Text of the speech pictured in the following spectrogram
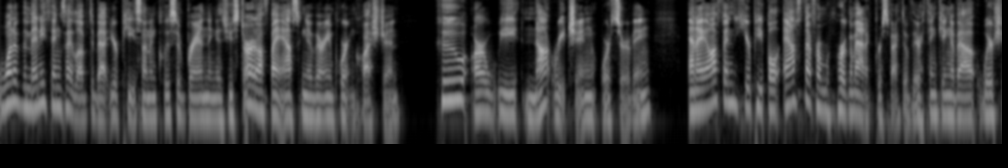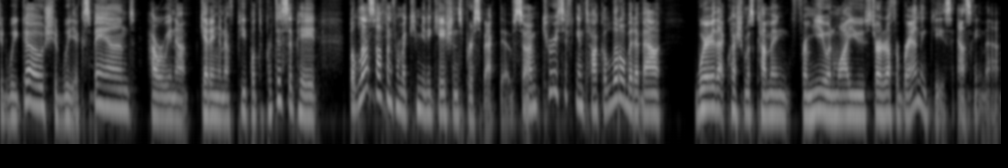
One of the many things I loved about your piece on inclusive branding is you start off by asking a very important question Who are we not reaching or serving? And I often hear people ask that from a programmatic perspective. They're thinking about where should we go? Should we expand? How are we not getting enough people to participate? But less often from a communications perspective. So I'm curious if you can talk a little bit about where that question was coming from you and why you started off a branding piece asking that.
